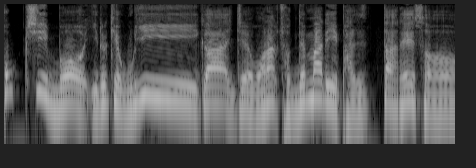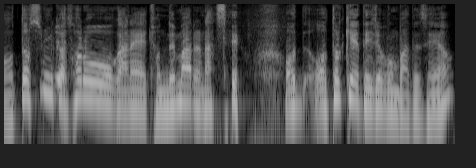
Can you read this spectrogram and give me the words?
혹시 뭐 이렇게 우리가 이제 워낙 존댓말이 발달해서 어떻습니까? 예. 서로 간에 존댓말은 하세요. 어, 떻게 대접은 받으세요?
